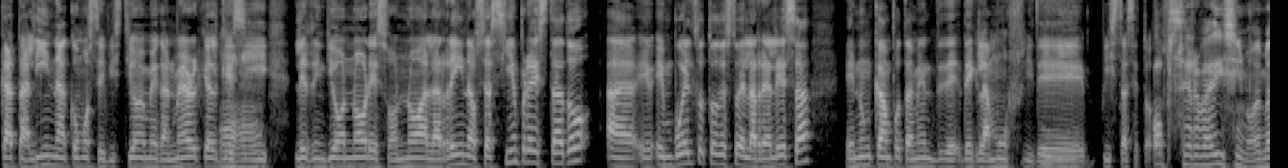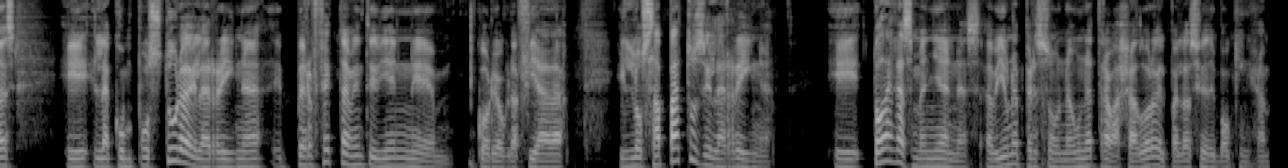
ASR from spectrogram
Catalina, cómo se vistió Meghan Merkel, que si le rindió honores o no a la reina. O sea, siempre ha estado ah, e- envuelto todo esto de la realeza en un campo también de, de glamour y de vistas de todo. Observadísimo. Además, eh, la compostura de la reina, eh, perfectamente bien eh, coreografiada. Los zapatos de la reina, todas las mañanas había una persona, una trabajadora del Palacio de Buckingham,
